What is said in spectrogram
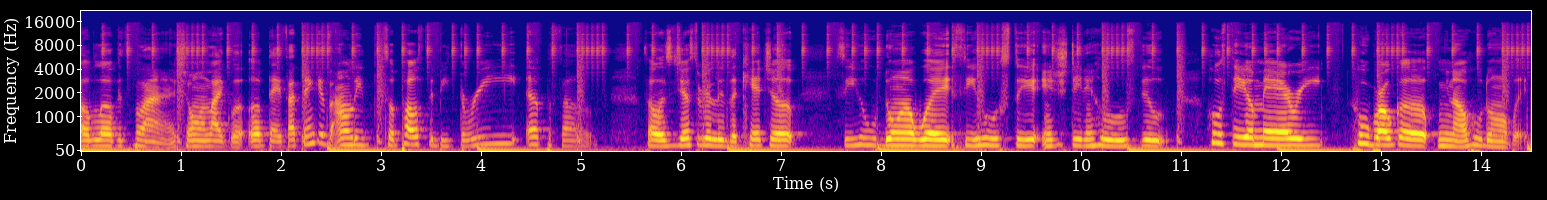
of Love Is Blind, showing like the updates. I think it's only supposed to be three episodes, so it's just really the catch up, see who doing what, see who's still interested in who, still who's still married, who broke up, you know, who doing what.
